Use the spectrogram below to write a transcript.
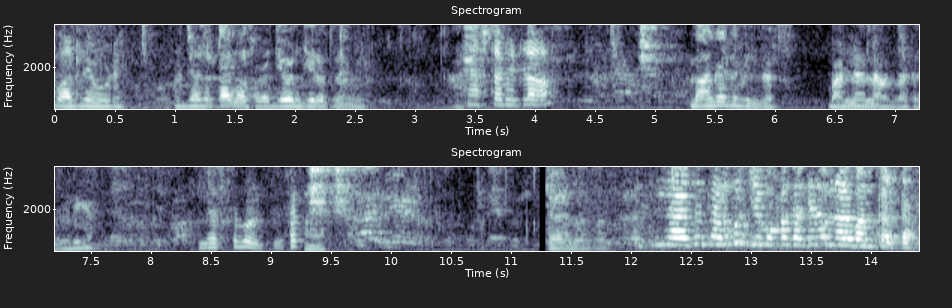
वाजले एवढे. म्हणजे टाईम असा जेवण जिरत नाही मी. नाश्ता भेटला मागायचं बिंदास. भांडण लावत बसायचं ठीक आहे? जास्त बोलते. काय नळ तर चालू कर. जे पप्पा सारखे जाऊन नळ बंद करतात.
